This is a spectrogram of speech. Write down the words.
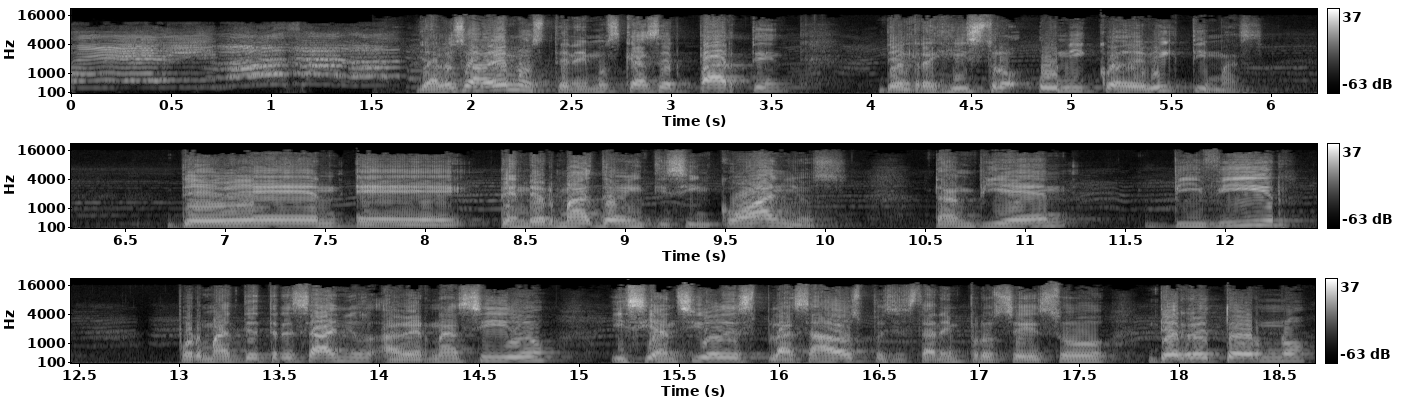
Pedimos a los Ya lo sabemos, tenemos que hacer parte del registro único de víctimas. Deben eh, tener más de 25 años. También vivir por más de tres años, haber nacido y si han sido desplazados, pues estar en proceso de retorno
